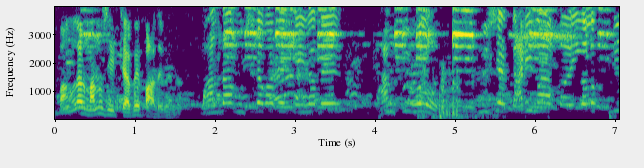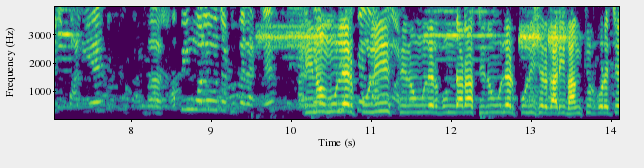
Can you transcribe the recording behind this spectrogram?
বাংলার মানুষ এই ট্র্যাপে পা দেবে না। পুলিশের গাড়ি হলো পুলিশ পালিয়ে শপিং মলের মধ্যে ঢুকে যাচ্ছে তৃণমূলের পুলিশ তৃণমূলের গুন্ডারা তৃণমূলের পুলিশের গাড়ি ভাঙচুর করেছে।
